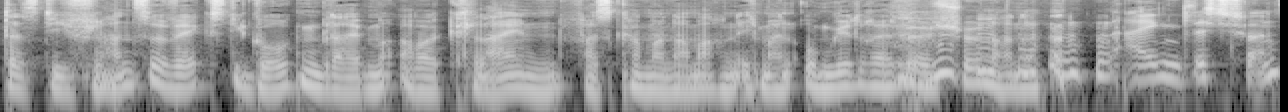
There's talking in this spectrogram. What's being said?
dass die Pflanze wächst, die Gurken bleiben aber klein. Was kann man da machen? Ich meine, umgedreht wäre schöner, ne? Eigentlich schon.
